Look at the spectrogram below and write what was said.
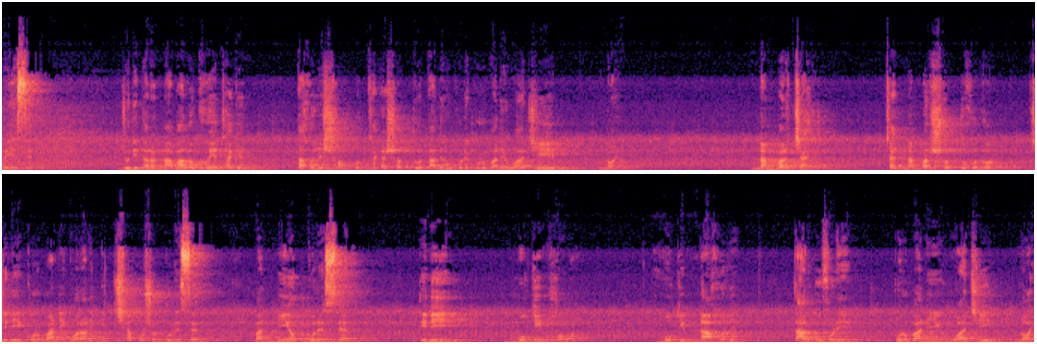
হয়েছে। যদি তারা নাবালক হয়ে থাকেন, তাহলে সম্পদ থাকা সত্ত্বেও তাদের উপরে কোরবানি ওয়াজিব নয়। নাম্বার চার চার নাম্বার সত্য হলো, যিনি কোরবানি করার ইচ্ছা পোষণ করেছেন বা নিয়োগ করেছেন, তিনি মুকিম হওয়া। মুকিম না হলে তার উপরে কোরবানি ওয়াজিব নয়।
